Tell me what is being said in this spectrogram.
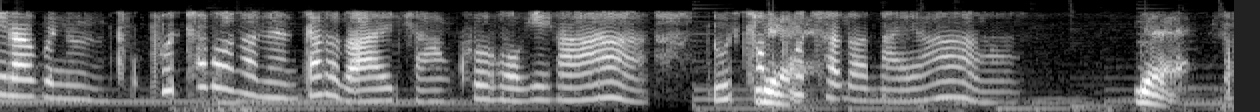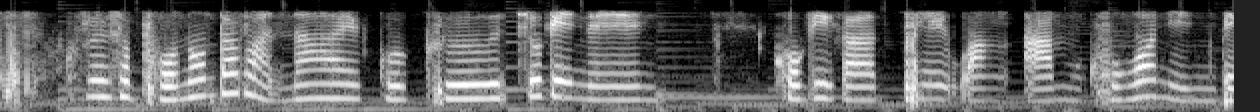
이라고는 포차 번호는 따로 나와있지 않고 거기가 노천 포차잖아요. 네. 그래서 번호 따로 안 나와있고 그쪽에는 거기가 대왕암 공원인데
